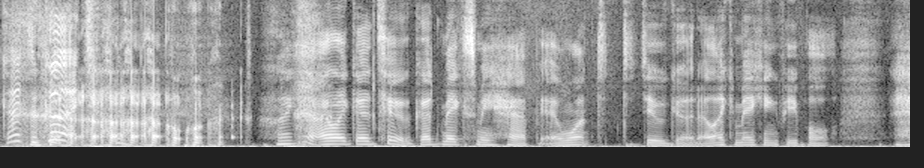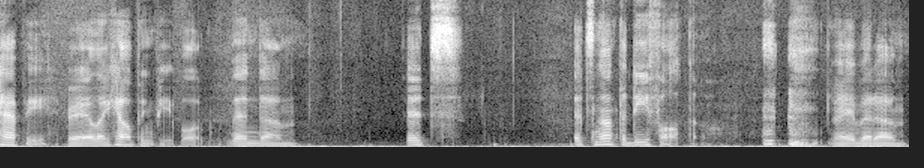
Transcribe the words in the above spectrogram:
Good's good. like yeah, I like good too. Good makes me happy. I want to do good. I like making people happy. Right? I like helping people, and um, it's it's not the default though, right? But um,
